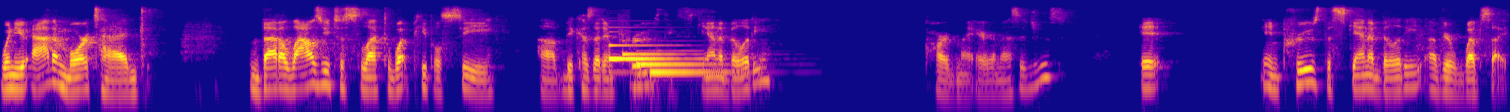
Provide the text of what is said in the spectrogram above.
When you add a more tag, that allows you to select what people see uh, because it improves the scannability. Pardon my error messages. It improves the scannability of your website.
